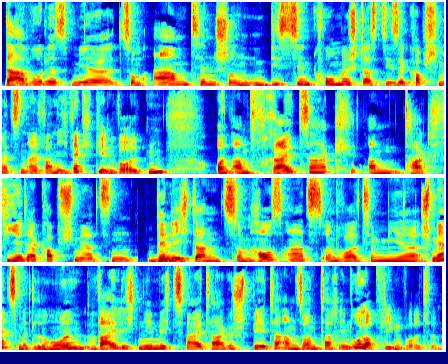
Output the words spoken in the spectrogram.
Da wurde es mir zum Abend hin schon ein bisschen komisch, dass diese Kopfschmerzen einfach nicht weggehen wollten. Und am Freitag, am Tag 4 der Kopfschmerzen, bin ich dann zum Hausarzt und wollte mir Schmerzmittel holen, weil ich nämlich zwei Tage später am Sonntag in Urlaub fliegen wollte.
